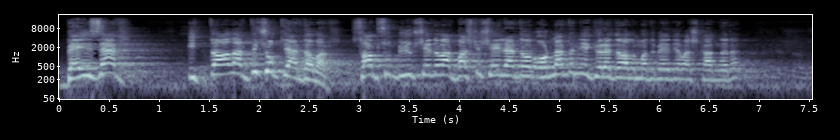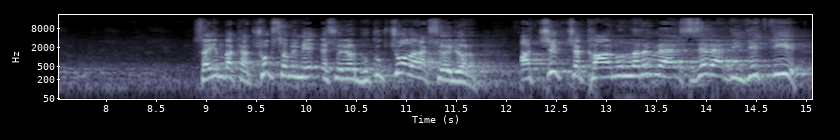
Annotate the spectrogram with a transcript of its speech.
Benzer iddialar birçok yerde var. Samsun Büyükşehir'de var, başka şehirlerde var. Oralarda niye görevden alınmadı belediye başkanları? Sayın Bakan çok samimiyetle söylüyorum, hukukçu olarak söylüyorum. Açıkça kanunların ver, size verdiği yetkiyi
